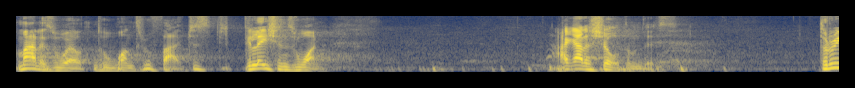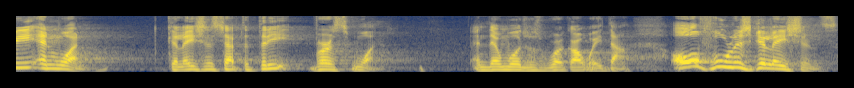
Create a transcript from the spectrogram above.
Might as well do 1 through 5. Just Galatians 1. I got to show them this. 3 and 1. Galatians chapter 3, verse 1 and then we'll just work our way down. O foolish Galatians,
